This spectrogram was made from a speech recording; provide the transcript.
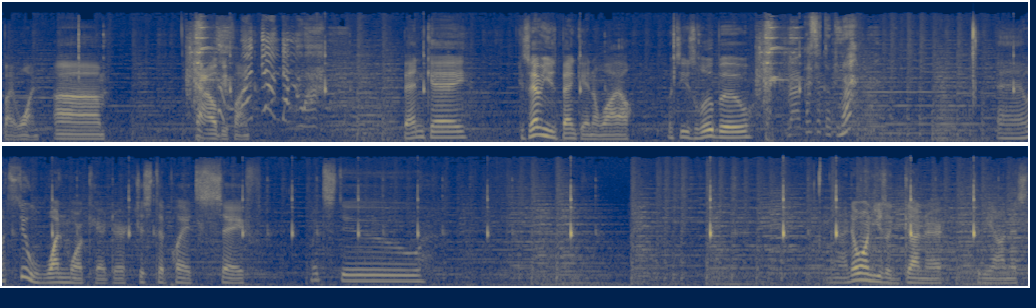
By one. Um... Yeah, I'll be fine. Benkei. Because we haven't used Benkei in a while. Let's use Lu Bu. And let's do one more character, just to play it safe. Let's do... I don't want to use a gunner, to be honest.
